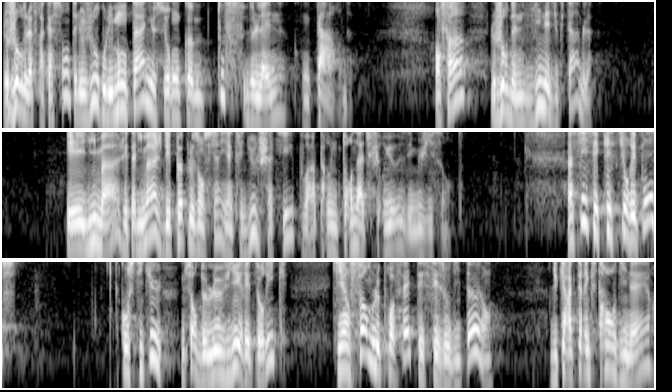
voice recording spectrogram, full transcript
Le jour de la fracassante est le jour où les montagnes seront comme touffes de laine qu'on carde. Enfin, le jour de l'inéductable et l'image est à l'image des peuples anciens et incrédules châtiés par une tornade furieuse et mugissante. Ainsi, ces questions-réponses constituent une sorte de levier rhétorique qui informe le prophète et ses auditeurs du caractère extraordinaire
